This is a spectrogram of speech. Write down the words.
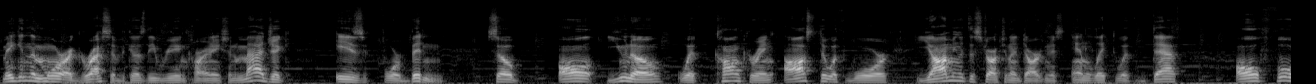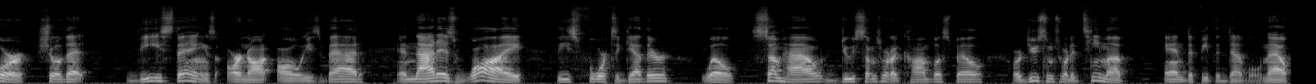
making them more aggressive because the reincarnation magic is forbidden. So all Yuno with conquering, Asta with war, Yami with destruction and darkness, and Licht with death, all four show that these things are not always bad, and that is why these four together will somehow do some sort of combo spell or do some sort of team up and defeat the devil. Now,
